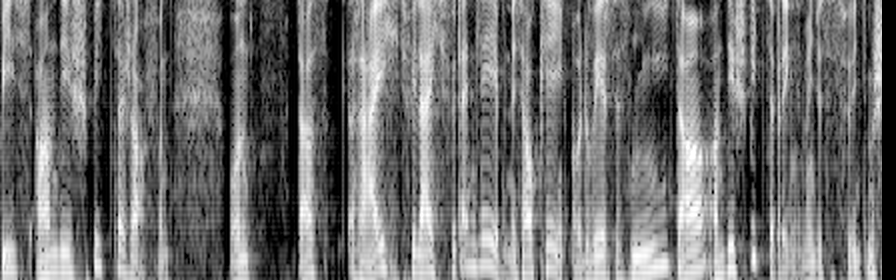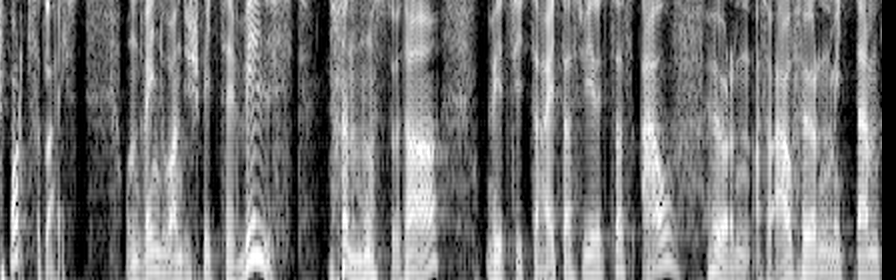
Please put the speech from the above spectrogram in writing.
bis an die Spitze schaffen. Und Das reicht vielleicht für dein Leben, ist okay, aber du wirst es nie da an die Spitze bringen, wenn du es mit dem Sport vergleichst. Und wenn du an die Spitze willst, dann musst du da, wird es die Zeit, dass wir jetzt das aufhören. Also aufhören mit dem,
